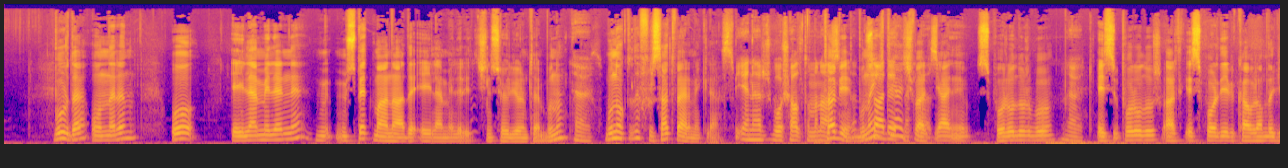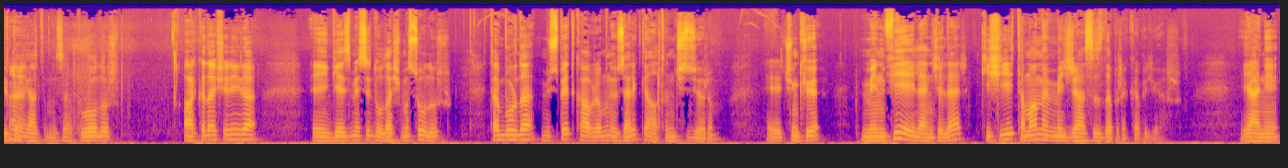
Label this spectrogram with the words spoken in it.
Burada onların o eğlenmelerine müspet manada eğlenmeleri için söylüyorum tabii bunu. Evet. Bu noktada fırsat vermek lazım. Bir enerji boşaltımına tabii, aslında buna ihtiyaç var. Lazım. Yani spor olur bu. Evet. E-spor olur. Artık e-spor diye bir kavram da girdi evet. hayatımıza. Bu olur. Arkadaşlarıyla e, gezmesi, dolaşması olur. Tabi burada müspet kavramın özellikle altını çiziyorum. E, çünkü menfi eğlenceler kişiyi tamamen mecrasız da bırakabiliyor. Yani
